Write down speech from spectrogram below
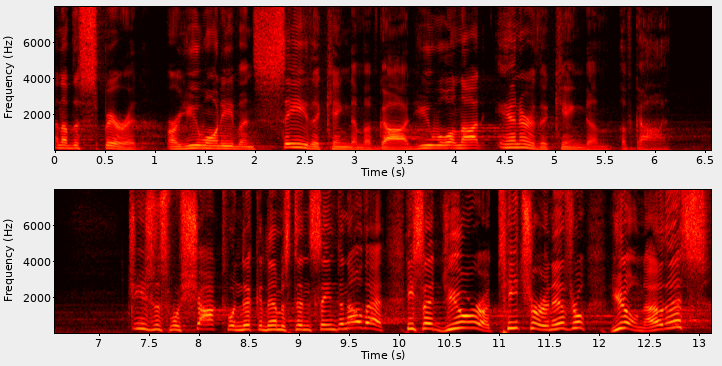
and of the Spirit, or you won't even see the kingdom of God. You will not enter the kingdom of God. Jesus was shocked when Nicodemus didn't seem to know that. He said, You're a teacher in Israel. You don't know this?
